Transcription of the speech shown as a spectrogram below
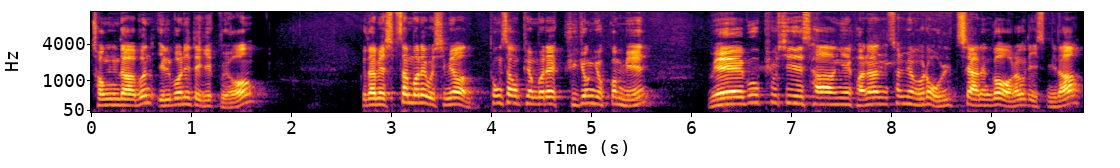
정답은 1번이 되겠고요. 그 다음에 13번에 보시면 통상우편물의 규격 요건 및 외부 표시 사항에 관한 설명으로 옳지 않은 거라고 되어 있습니다.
